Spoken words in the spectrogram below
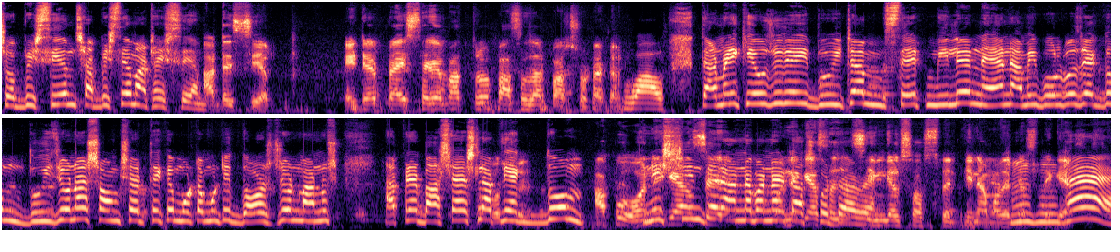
চব্বিশ সিএম ছাব্বিশ সিএম আঠাশ সিএম? আঠাশ সিএম। এটার প্রাইস থাকে মাত্র পাঁচ হাজার পাঁচশো টাকা। ওয়াও তার মানে কেউ যদি এই দুইটা সেট মিলে নেন আমি বলব যে একদম দুইজনা সংসার থেকে মোটামুটি দশ জন মানুষ আপনার বাসায় আসলে আপনি একদম নিশ্চিন্তে রান্না বান্নার কাজ করতে পারবেন সিঙ্গেল সসপ্যান কিনে আমাদের কাছ থেকে। হ্যাঁ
